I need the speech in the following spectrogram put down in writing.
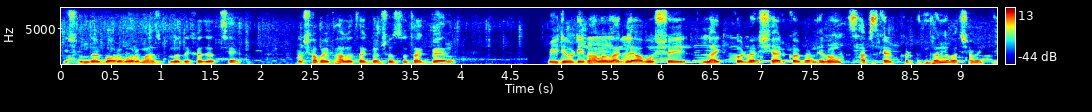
কি সুন্দর বড় বড় মাছগুলো দেখা যাচ্ছে। তো সবাই ভালো থাকবেন সুস্থ থাকবেন। ভিডিওটি ভালো লাগলে অবশ্যই লাইক করবেন শেয়ার করবেন এবং সাবস্ক্রাইব করবেন। ধন্যবাদ সবাইকে।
